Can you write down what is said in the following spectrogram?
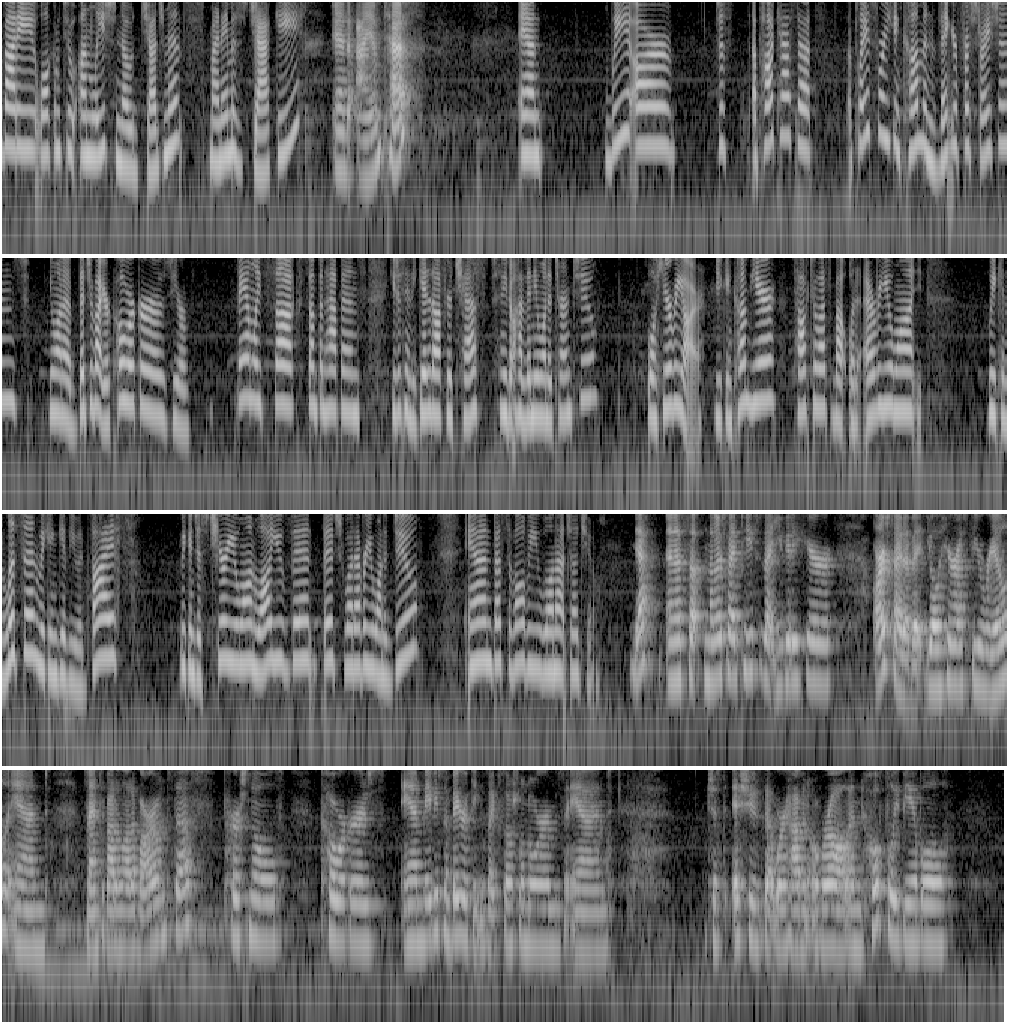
everybody. Welcome to Unleashed No Judgments. My name is Jackie, And I am Tess. and we are just a podcast that's a place where you can come and vent your frustrations. You want to bitch about your coworkers, your family sucks, something happens, you just need to get it off your chest and you don't have anyone to turn to. Well, here we are. You can come here, talk to us about whatever you want. We can listen, we can give you advice, we can just cheer you on while you vent, bitch, whatever you want to do. And best of all, we will not judge you. Yeah, and a, another side piece is that you get to hear our side of it. You'll hear us be real and vent about a lot of our own stuff, personal, coworkers, and maybe some bigger things like social norms and just issues that we're having overall, and hopefully be able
